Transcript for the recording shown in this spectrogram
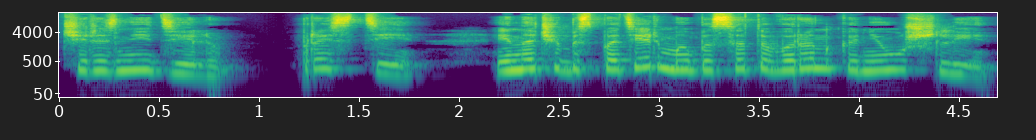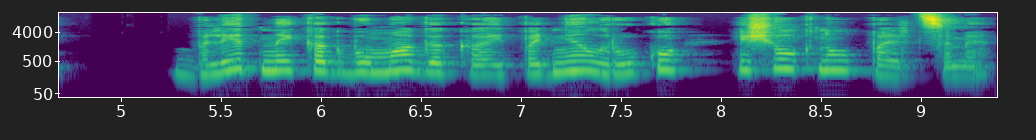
«Через неделю. Прости. Иначе без потерь мы бы с этого рынка не ушли». Бледный, как бумага, Кай поднял руку и щелкнул пальцами.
